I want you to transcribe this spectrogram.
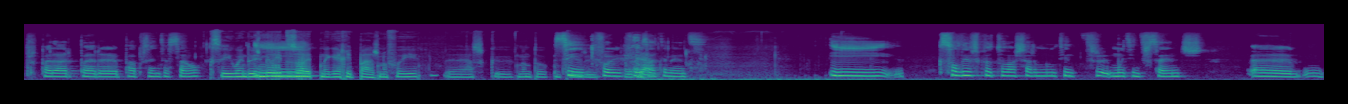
preparar para, para a apresentação. Que saiu em 2018 e... na Guerra e Paz, não foi? Uh, acho que não estou a Sim, foi, foi exatamente. E que são livros que eu estou a achar muito, muito interessantes. Uh,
